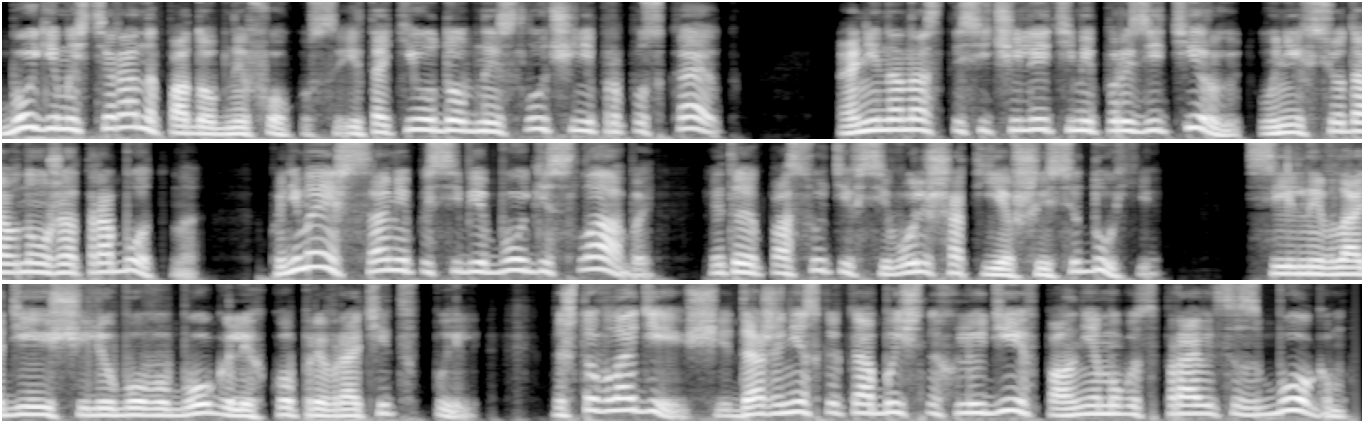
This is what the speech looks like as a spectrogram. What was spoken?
Боги-мастера на подобные фокусы, и такие удобные случаи не пропускают. Они на нас тысячелетиями паразитируют, у них все давно уже отработано. Понимаешь, сами по себе боги слабы, это, по сути, всего лишь отъевшиеся духи. Сильный владеющий любого бога легко превратит в пыль. Да что владеющий, даже несколько обычных людей вполне могут справиться с богом,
